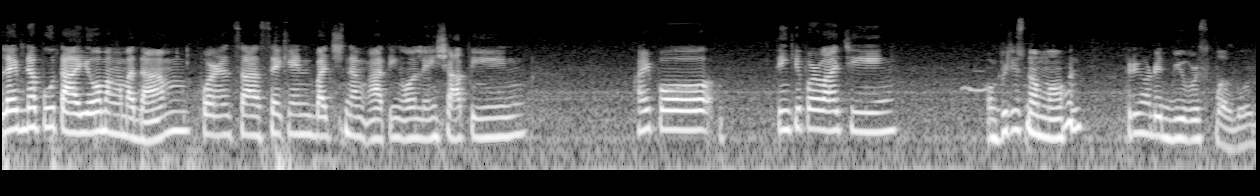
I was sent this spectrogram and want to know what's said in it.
live na po tayo mga madam for sa second batch ng ating online shopping. Hi po. Thank you for watching. Ang bilis naman. 300 viewers pa agad.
